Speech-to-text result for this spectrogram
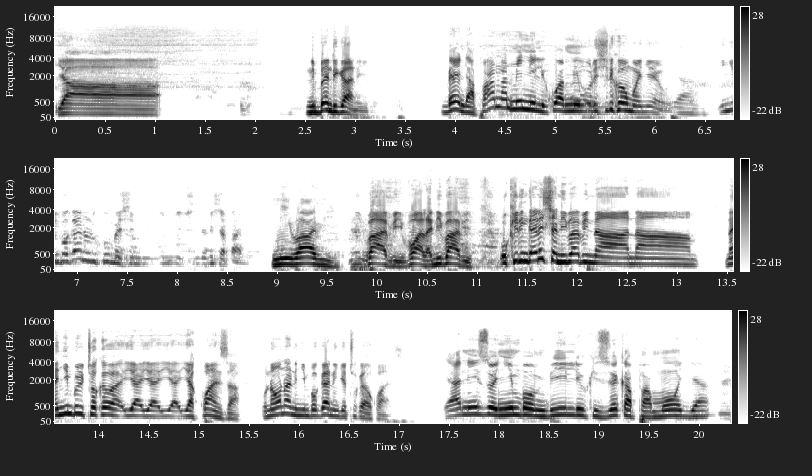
ya ni bendi gani ile? Bendi hapana, mi nilikuwa mimi Ulishiriki wewe mwenyewe. yeah. Ni nyimbo gani ulikuwa umeshindanisha pale? ni babi. Ni Babi, voilà, ni Babi. Ukilinganisha ni Babi na na na nyimbo ilitoka ya, ya, ya, ya kwanza, unaona ni nyimbo gani ingetoka ya kwanza? Yaani hizo nyimbo mbili ukiziweka pamoja mm.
